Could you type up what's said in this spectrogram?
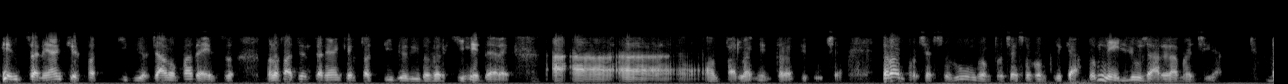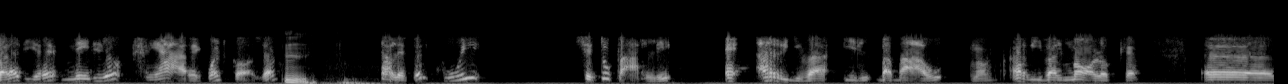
senza neanche il fastidio, già lo fa adesso, ma lo fa senza neanche il fastidio di dover chiedere a, a, a, a un Parlamento la fiducia. Però è un processo lungo, è un processo complicato, meglio usare la magia, vale a dire meglio creare qualcosa mm. tale per cui se tu parli eh, arriva il babau, no? arriva il Moloch. Eh,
